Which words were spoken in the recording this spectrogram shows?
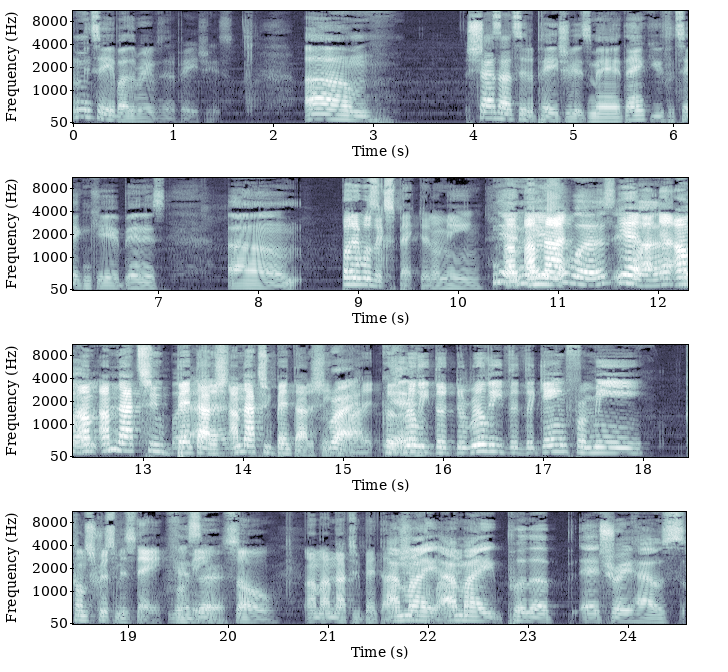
let me tell you about the Ravens and the Patriots. Um, shouts out to the Patriots, man. Thank you for taking care of business. Um, But it was expected. I mean, Yeah, I'm, no, I'm it- not. it was, it yeah, was, I'm, I'm, I'm not too bent out. Of, I'm not too bent out of shape Right, about it because yeah. really, the, the really the, the game for me comes Christmas Day for Yes, me. sir. So I'm, I'm not too bent out. I of shape might, I it. might pull up at Trey House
